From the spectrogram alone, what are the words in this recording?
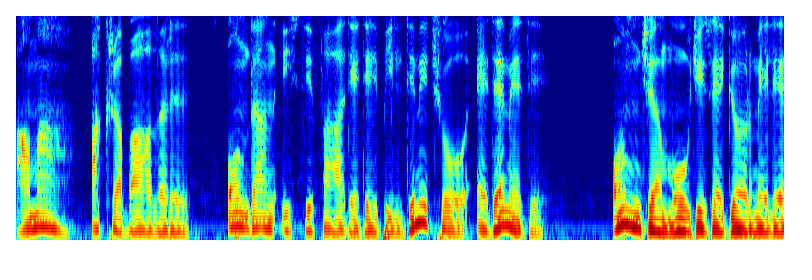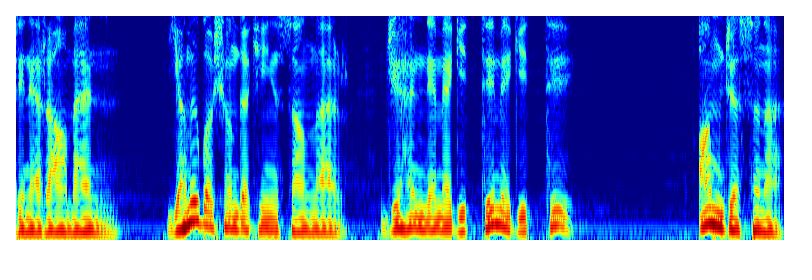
Ama akrabaları ondan istifade edebildi mi çoğu edemedi. Onca mucize görmelerine rağmen yanı başındaki insanlar cehenneme gitti mi gitti. Amcasına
